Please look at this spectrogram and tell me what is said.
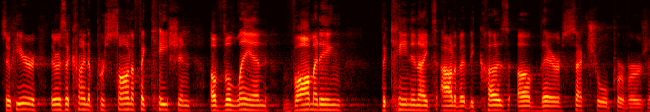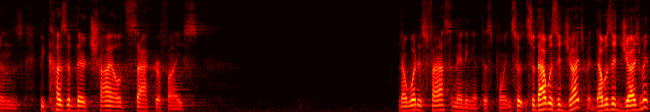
So here there is a kind of personification of the land vomiting the Canaanites out of it because of their sexual perversions, because of their child sacrifice. Now, what is fascinating at this point? So, so that was a judgment. That was a judgment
